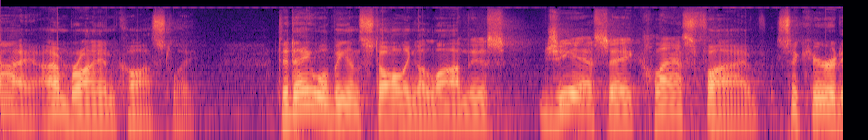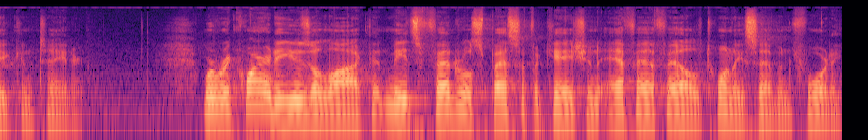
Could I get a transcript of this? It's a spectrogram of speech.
Hi, I'm Brian Costley. Today we'll be installing a lock on this GSA Class 5 security container. We're required to use a lock that meets federal specification FFL 2740.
